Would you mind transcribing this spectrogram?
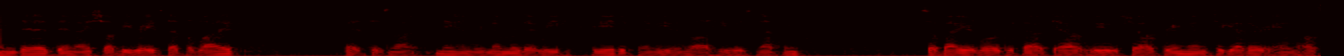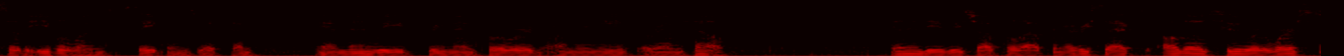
am dead, then I shall be raised up alive? But does not man remember that we created him even while? So by your Lord, without doubt, we shall bring them together, and also the evil ones, Satan's, with them, and then we bring them forward on their knees around hell. Then indeed we shall pull out from every sect all those who were worst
